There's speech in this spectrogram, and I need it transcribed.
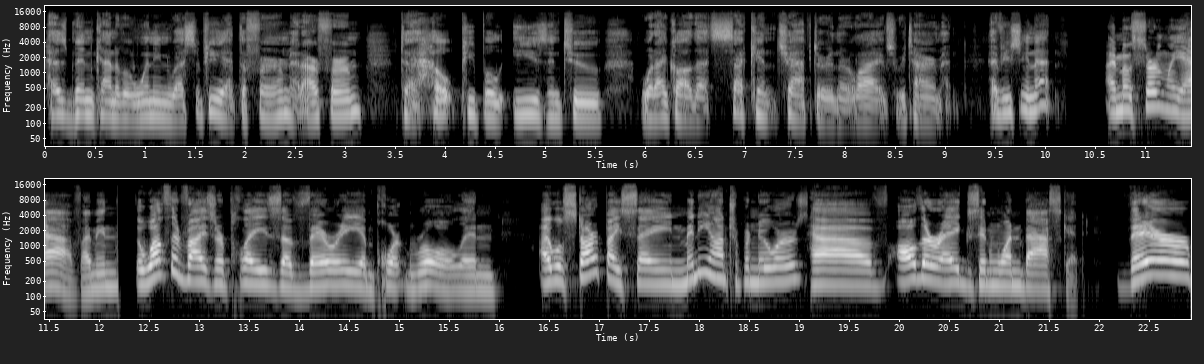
has been kind of a winning recipe at the firm, at our firm, to help people ease into what I call that second chapter in their lives, retirement. Have you seen that? I most certainly have. I mean, the wealth advisor plays a very important role. And I will start by saying many entrepreneurs have all their eggs in one basket. They're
